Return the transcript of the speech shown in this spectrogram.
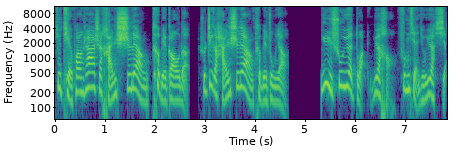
就铁矿砂是含湿量特别高的。说这个含湿量特别重要，运输越短越好，风险就越小。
